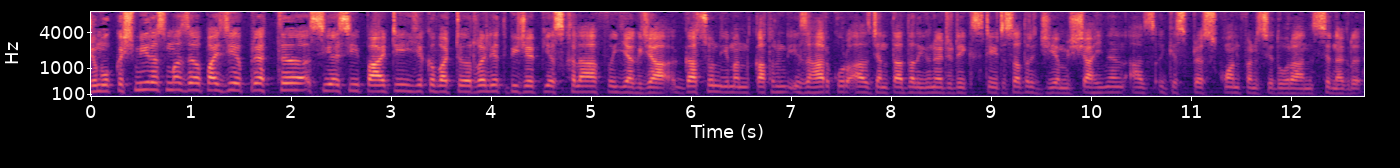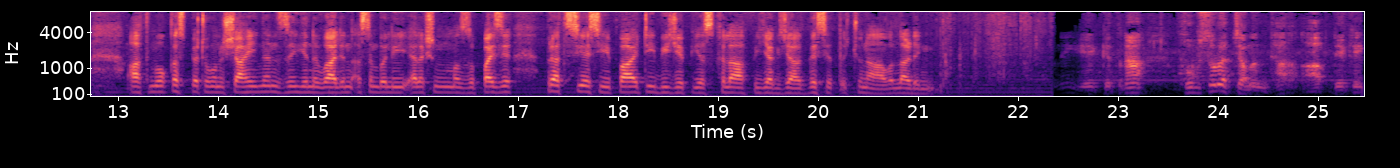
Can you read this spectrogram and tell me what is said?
جموں کشمیر مز پریت سیاسی پارٹی كکوٹ رلت بی جے پی یس خلاف كھجا گھن ہند اظہار کور آز جنتا دل یونائٹڈ سٹیٹ صدر جی ایم شاہین آز اکس پریس کانفرنس دوران سری نگر ات موقع پو شاہین اسمبلی الیکشن مز پز پریت سیاسی پارٹی بی جے پی یس خلاف چناو لڑن یہ کتنا خوبصورت چمن تھا آپ دیکھیں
